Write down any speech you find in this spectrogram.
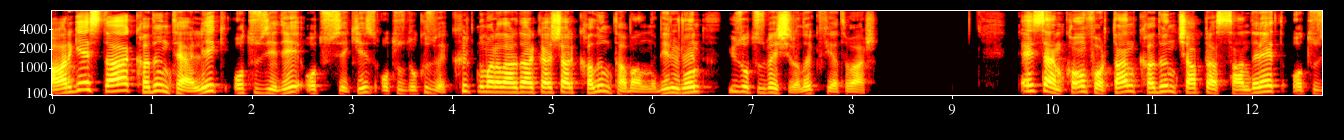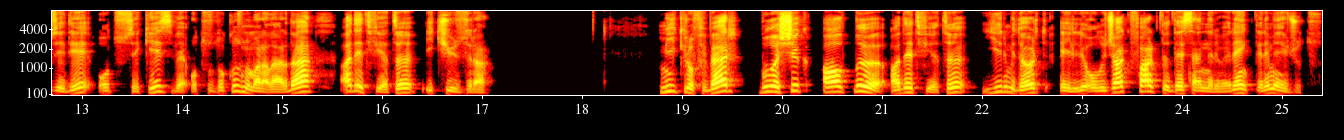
Argesta kadın terlik 37, 38, 39 ve 40 numaralarda arkadaşlar kalın tabanlı bir ürün 135 liralık fiyatı var. SM Comfort'tan kadın çapraz sandalet 37, 38 ve 39 numaralarda adet fiyatı 200 lira. Mikrofiber bulaşık altlığı adet fiyatı 24.50 olacak. Farklı desenleri ve renkleri mevcut.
